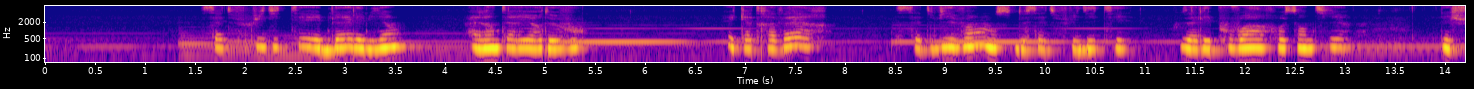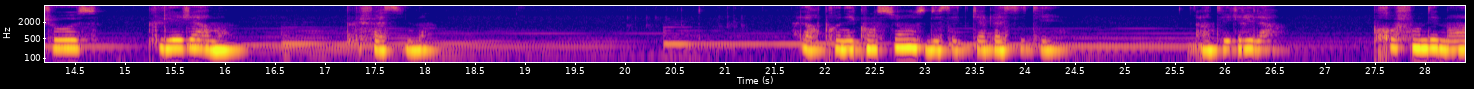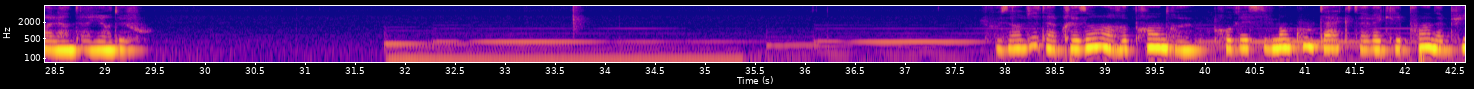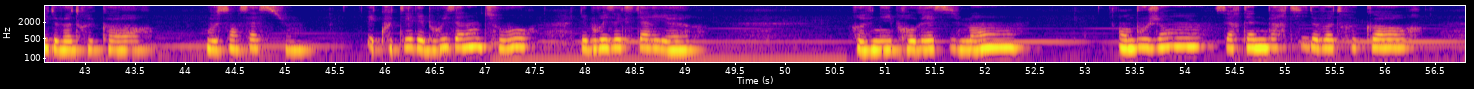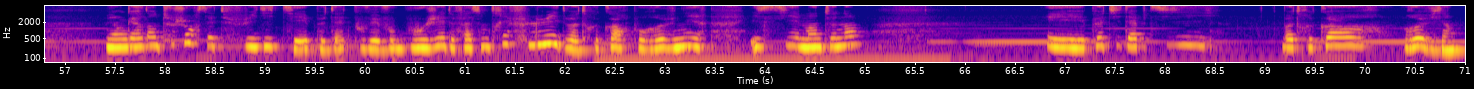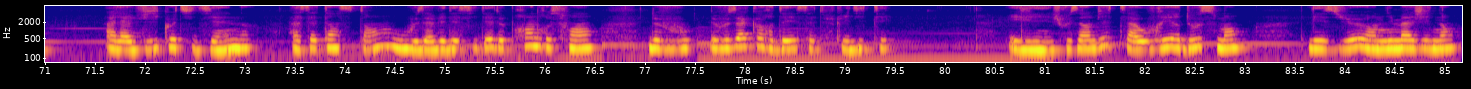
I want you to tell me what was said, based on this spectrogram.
Cette fluidité est bel et bien à l'intérieur de vous et qu'à travers cette vivance de cette fluidité, vous allez pouvoir ressentir les choses plus légèrement, plus facilement. Alors prenez conscience de cette capacité, intégrez-la profondément à l'intérieur de vous. Je vous invite à présent à reprendre progressivement contact avec les points d'appui de votre corps, vos sensations. Écoutez les bruits alentours, les bruits extérieurs. Revenez progressivement en bougeant certaines parties de votre corps, mais en gardant toujours cette fluidité. Peut-être pouvez-vous bouger de façon très fluide votre corps pour revenir ici et maintenant et petit à petit, votre corps revient à la vie quotidienne, à cet instant où vous avez décidé de prendre soin de vous, de vous accorder cette fluidité. Et je vous invite à ouvrir doucement les yeux en imaginant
